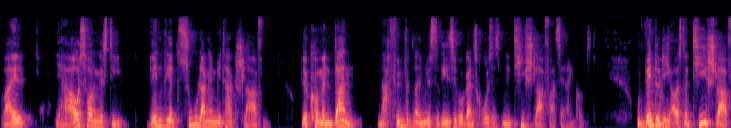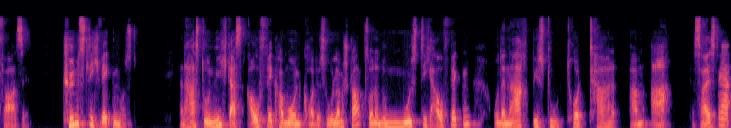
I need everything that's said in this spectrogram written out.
weil die Herausforderung ist die, wenn wir zu lange Mittag schlafen, wir kommen dann, nach 25 Minuten ist das Risiko ganz groß, dass du in die Tiefschlafphase reinkommst. Und wenn mhm. du dich aus einer Tiefschlafphase künstlich wecken musst, dann hast du nicht das Aufweckhormon Cortisol am Start, sondern du musst dich aufwecken und danach bist du total am A. Das heißt, ja.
